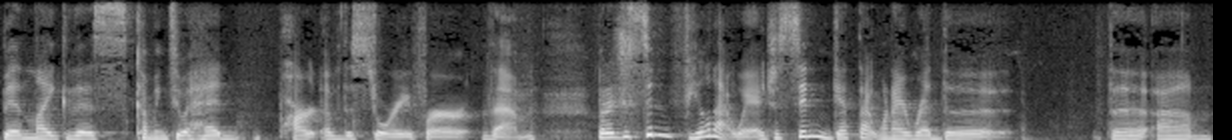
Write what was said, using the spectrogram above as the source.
been like this coming to a head part of the story for them. But I just didn't feel that way. I just didn't get that when I read the the um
